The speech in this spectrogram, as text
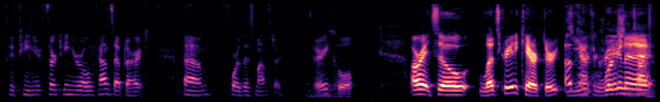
15 year, 13 year old concept art um, for this monster. Very Amazing. cool. All right, so let's create a character. Okay. Character we're gonna time.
